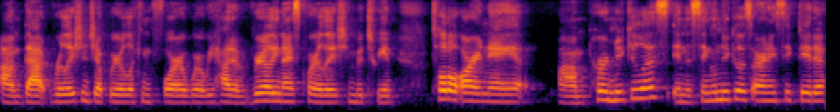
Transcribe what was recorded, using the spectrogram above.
um, that relationship we were looking for, where we had a really nice correlation between total RNA um, per nucleus in the single nucleus RNA-seq data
